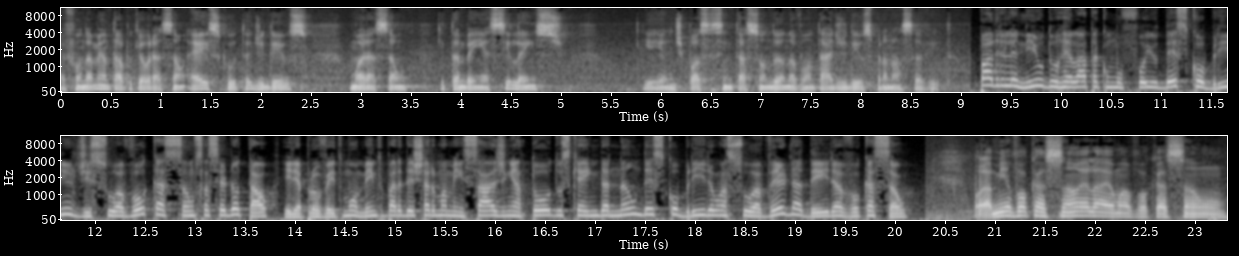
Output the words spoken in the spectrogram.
é fundamental, porque a oração é a escuta de Deus, uma oração que também é silêncio, e a gente possa assim estar sondando a vontade de Deus para a nossa vida. Padre Lenildo relata como foi o descobrir de sua vocação sacerdotal. Ele aproveita o momento para deixar uma mensagem a todos que ainda não descobriram a sua verdadeira vocação. A minha vocação ela é uma vocação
